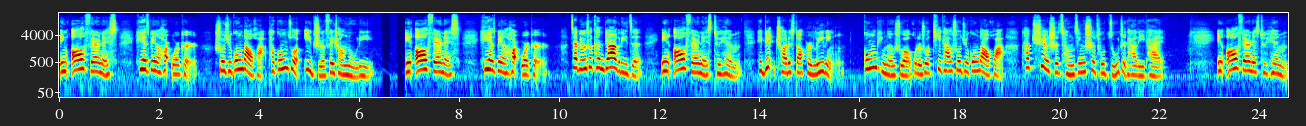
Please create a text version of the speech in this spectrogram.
In all fairness, he has been a hard worker。说句公道话，他工作一直非常努力。 In all fairness, he has been a hard worker。 再比如说，看第二个例子，In all fairness to him, he did try to stop her leaving。公平的说，或者说替他说句公道话，他确实曾经试图阻止她离开。In all fairness to him,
